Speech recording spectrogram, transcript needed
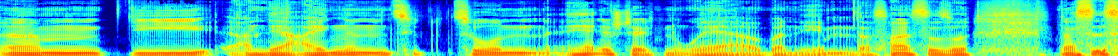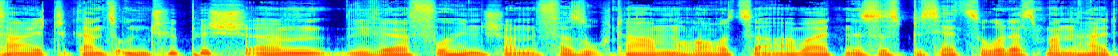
ähm, die an der eigenen Institution hergestellten OER übernehmen. Das heißt also, das ist halt ganz untypisch, ähm, wie wir vorhin schon versucht haben herauszuarbeiten. Ist es bis jetzt so, dass man halt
